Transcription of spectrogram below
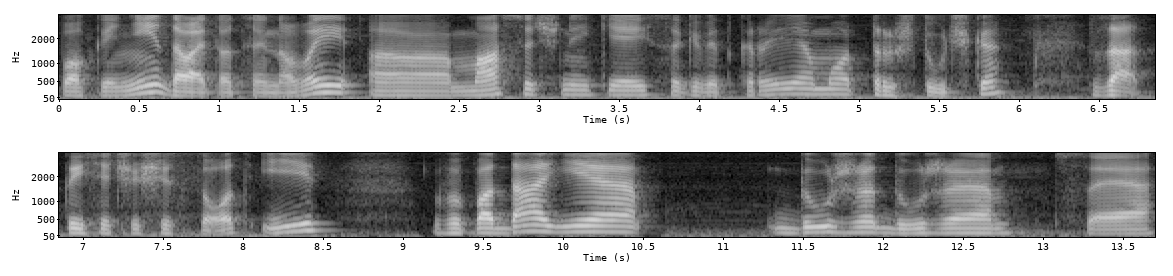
Поки ні. Давайте оцей новий а, масочний кейсик відкриємо. Три штучки за 1600 і випадає дуже-дуже все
